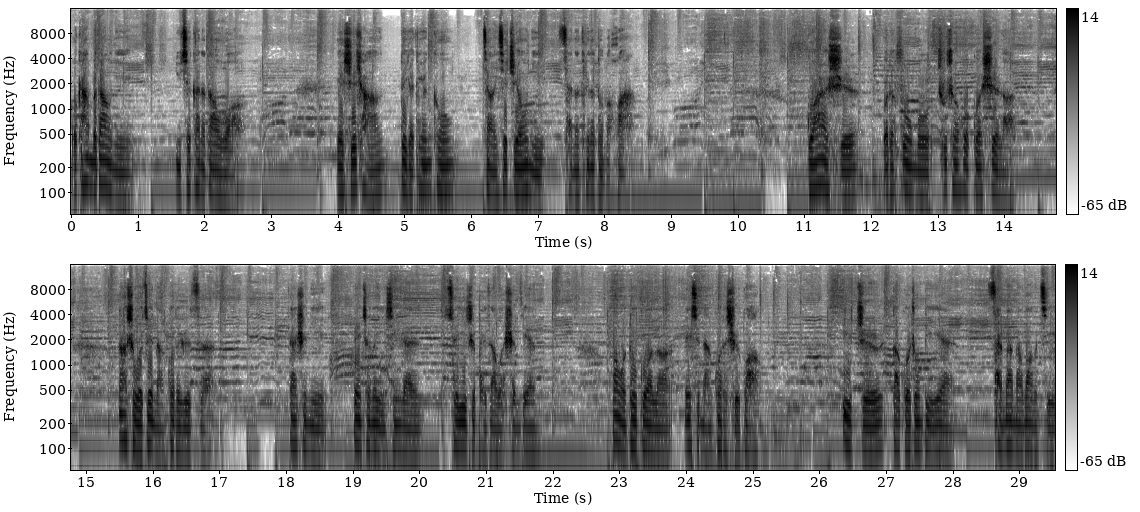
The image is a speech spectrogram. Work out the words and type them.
我看不到你，你却看得到我，也时常对着天空讲一些只有你才能听得懂的话。国二时，我的父母出车祸过世了，那是我最难过的日子。但是你变成了隐形人，却一直陪在我身边，帮我度过了那些难过的时光。一直到国中毕业，才慢慢忘记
